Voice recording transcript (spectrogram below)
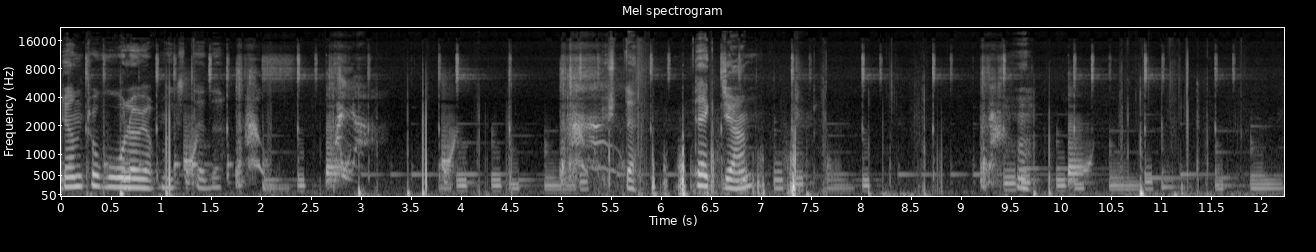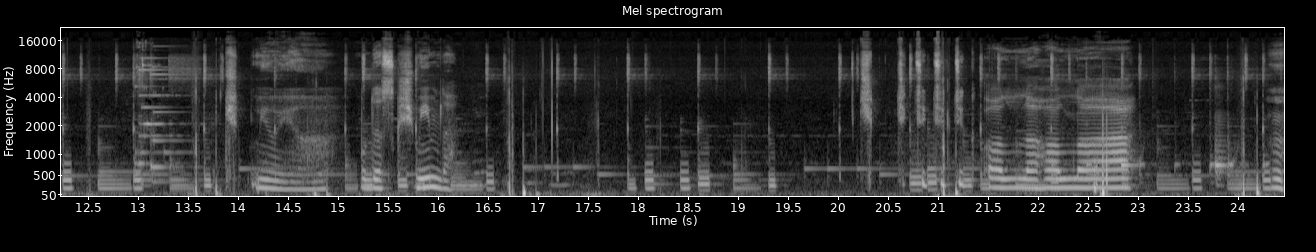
Canım çok Hugolov yapmak istedi. İşte. Tek can. Hı. Çıkmıyor ya. Burada sıkışmayayım da. Çık çık çık. Allah Allah. Hı.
